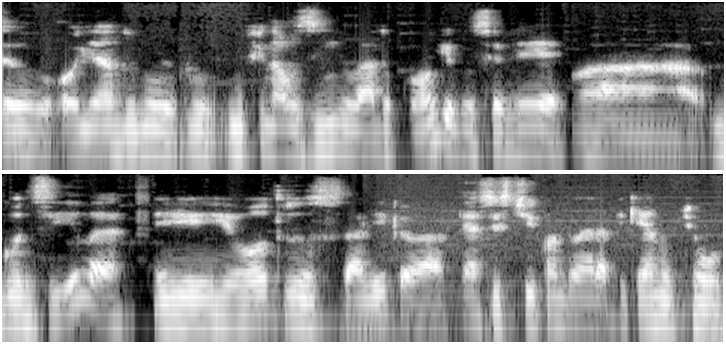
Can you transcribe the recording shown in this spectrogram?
Eu, olhando no, no, no finalzinho lá do Kong, você vê a Godzilla e outros ali que eu até assisti quando eu era pequeno. Tinha um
